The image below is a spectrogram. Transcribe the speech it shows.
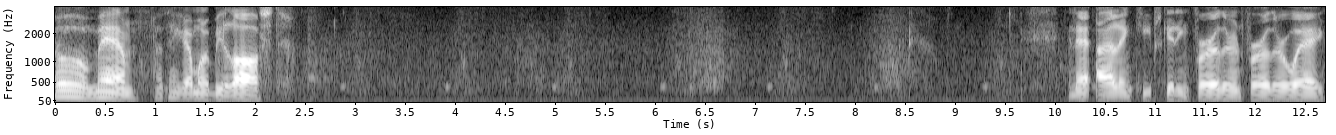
Oh man, I think I'm going to be lost. And that island keeps getting further and further away.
